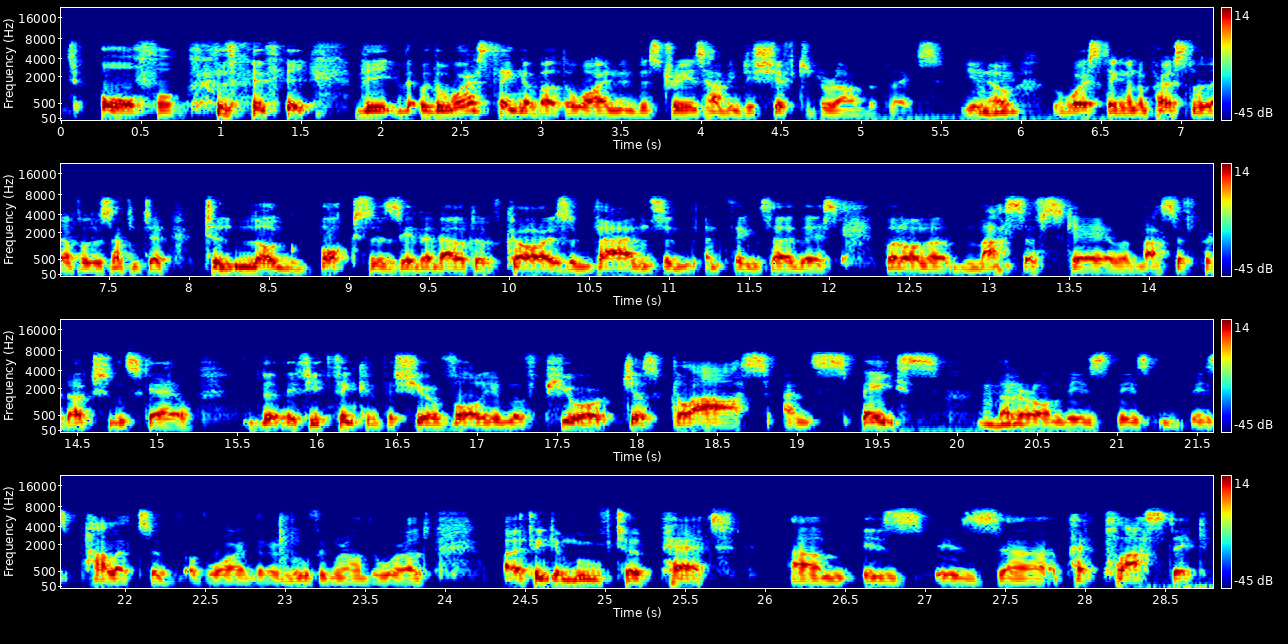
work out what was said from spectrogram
it's awful. the, the the worst thing about the wine industry is having to shift it around the place. You know, mm-hmm. the worst thing on a personal level is having to to lug boxes in and out of cars and vans and, and things like this. But on a massive scale, a massive production scale, the, if you think of the sheer volume of pure just glass and space mm-hmm. that are on these these these pallets of, of wine that are moving around the world, I think a move to PET um, is is uh, PET plastic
